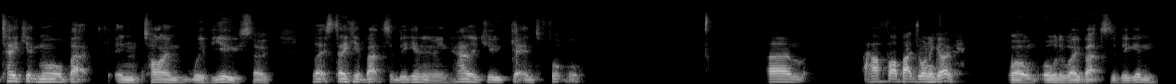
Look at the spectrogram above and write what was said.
take it more back in time with you. So let's take it back to the beginning. I mean, how did you get into football? Um, how far back do you want to go? Well, all the way back to the beginning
